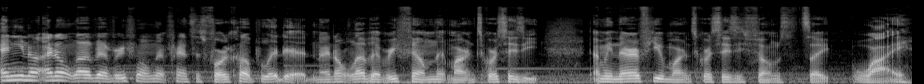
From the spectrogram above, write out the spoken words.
and you know, I don't love every film that Francis Ford Coppola did, and I don't love every film that Martin Scorsese. I mean, there are a few Martin Scorsese films. It's like, why?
